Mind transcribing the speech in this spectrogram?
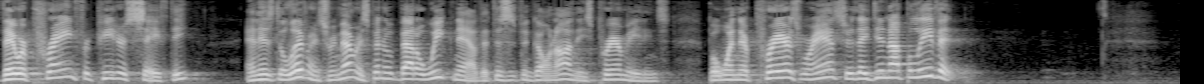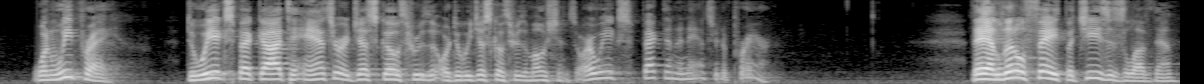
They were praying for Peter's safety and his deliverance. Remember, it's been about a week now that this has been going on, these prayer meetings. But when their prayers were answered, they did not believe it. When we pray, Do we expect God to answer or just go through the or do we just go through the motions? Or are we expecting an answer to prayer? They had little faith, but Jesus loved them.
